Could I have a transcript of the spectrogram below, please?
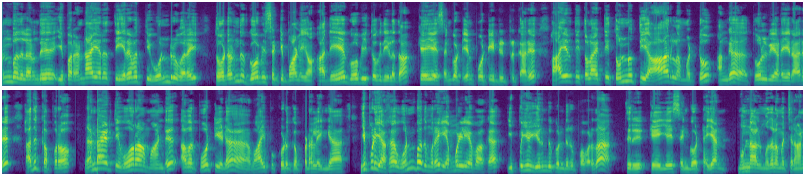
எண்பதுல இருந்து இப்ப ரெண்டாயிரத்தி இருபத்தி ஒன்று வரை தொடர்ந்து கோபி செட்டிப்பாளையம் அதே கோபி தொகுதியில தான் கே ஏ செங்கோட்டையன் போட்டிட்டு இருக்காரு. ஆயிரத்தி தொள்ளாயிரத்தி தொண்ணூத்தி ஆறுல மட்டும் அங்க தோல்வி அடைகிறாரு அதுக்கப்புறம் ரெண்டாயிரத்தி ஓராம் ஆண்டு அவர் போட்டியிட வாய்ப்பு கொடுக்கப்படலைங்க. இப்படியாக ஒன்பது முறை எம்எல்ஏவாக இப்பயும் இருந்து கொண்டிருப்பவர் தான் திரு கே ஏ செங்கோட்டையன். முன்னாள் முதலமைச்சரான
